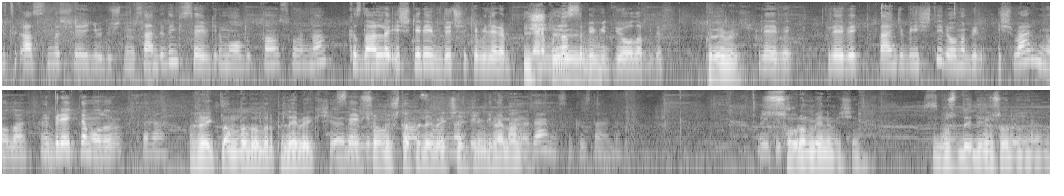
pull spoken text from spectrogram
bir tık aslında şey gibi düşünüyorum. Sen dedin ki sevgilim olduktan sonra kızlarla iş gereği video çekebilirim. İş yani bu nasıl gereği bir mi? video olabilir? Playback. Playback. Playback bence bir iş değil. Ona bir iş vermiyorlar. Hani bir reklam olur falan. Reklamda da olur playback. Yani Sevgili sonuçta olduktan playback sonra çekeyim peki ki devam eder misin kızlarla? Video Sorun benim için. Bu dediğin sorun yani.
